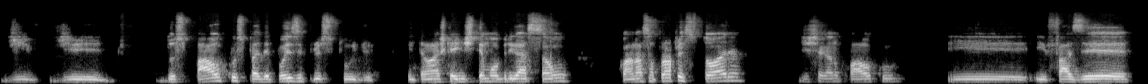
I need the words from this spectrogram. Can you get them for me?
de, de dos palcos para depois ir para o estúdio. Então acho que a gente tem uma obrigação com a nossa própria história de chegar no palco e, e fazer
